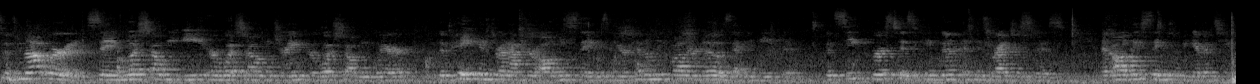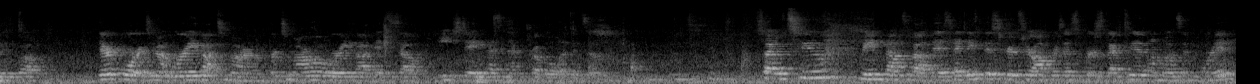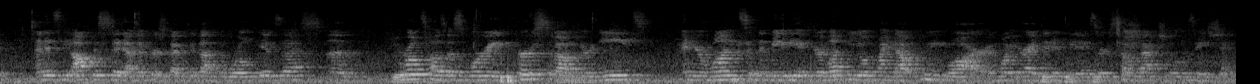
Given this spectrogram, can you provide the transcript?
So do not worry, saying, What shall we eat, or what shall we drink, or what shall we wear? The pagans run after all these things, and your heavenly Father knows that you need them. But seek first his kingdom and his righteousness, and all these things will be given to you as well. Therefore, do not worry about tomorrow, for tomorrow will worry about itself. Each day has enough trouble of its own. So I have two main thoughts about this. I think the scripture offers us perspective on what's important, and it's the opposite of the perspective that the world gives us. Um, the world tells us worry first about your needs and your wants, and then maybe if you're lucky, you'll find out who you are and what your identity is, or self-actualization.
